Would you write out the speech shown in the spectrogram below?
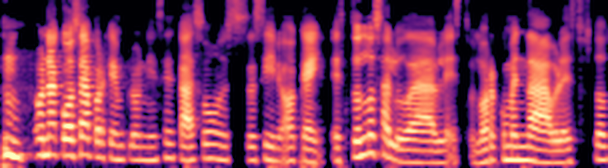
una cosa, por ejemplo, en ese caso es decir, ok, esto es lo saludable, esto es lo recomendable, esto es lo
